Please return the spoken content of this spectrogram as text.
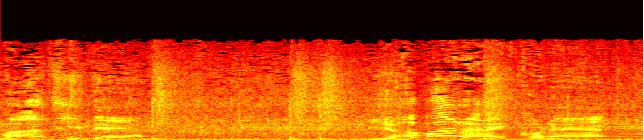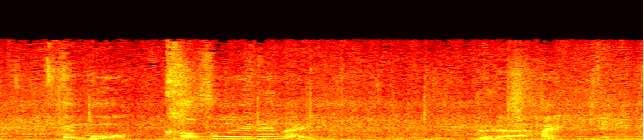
マジで？やばない？これ。えもう数えれないぐらい入ってる。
